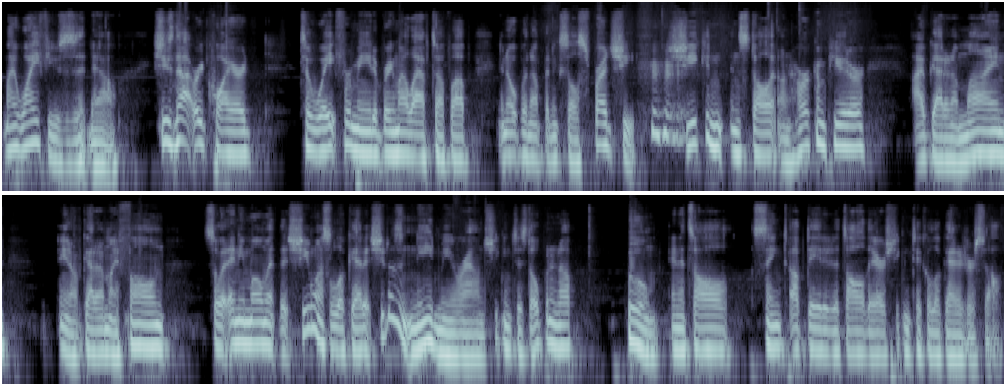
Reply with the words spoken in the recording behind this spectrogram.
my wife uses it now. She's not required to wait for me to bring my laptop up and open up an Excel spreadsheet. she can install it on her computer. I've got it on mine. You know, I've got it on my phone. So at any moment that she wants to look at it, she doesn't need me around. She can just open it up, boom, and it's all synced, updated. It's all there. She can take a look at it herself.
